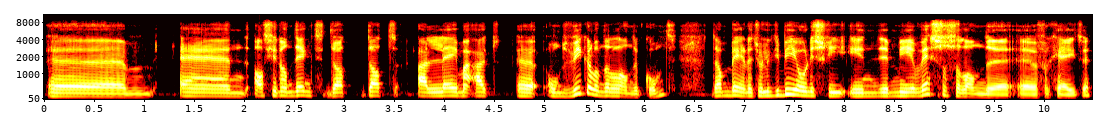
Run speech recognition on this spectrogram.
Ehm, en als je dan denkt dat dat alleen maar uit eh, ontwikkelende landen komt, dan ben je natuurlijk de bio-industrie in de meer westerse landen eh, vergeten,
